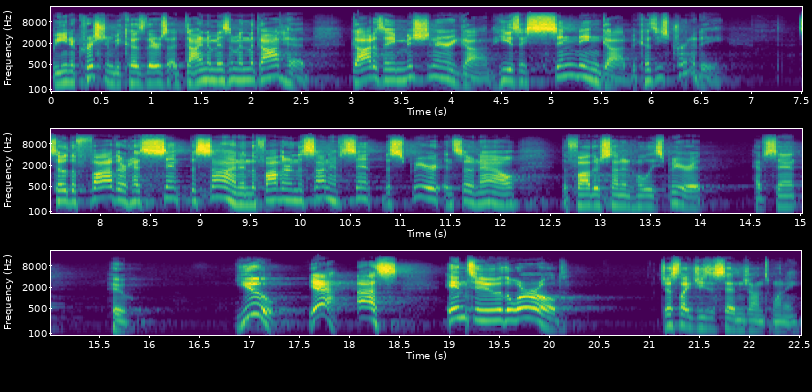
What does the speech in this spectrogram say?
being a Christian because there's a dynamism in the Godhead. God is a missionary God, He is a sending God because He's Trinity. So the Father has sent the Son, and the Father and the Son have sent the Spirit. And so now the Father, Son, and Holy Spirit have sent who? You. Yeah, us into the world. Just like Jesus said in John 20.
